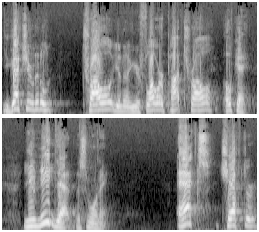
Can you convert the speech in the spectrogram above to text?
You got your little trowel, you know, your flower pot trowel? Okay. You need that this morning. Acts chapter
